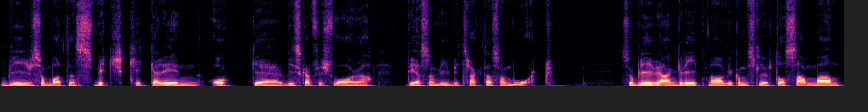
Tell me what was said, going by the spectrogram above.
blir det som att en switch kickar in och eh, vi ska försvara det som vi betraktar som vårt. Så blir vi angripna, vi kommer sluta oss samman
